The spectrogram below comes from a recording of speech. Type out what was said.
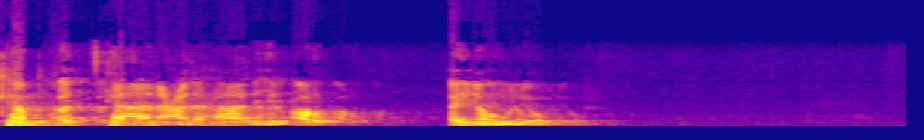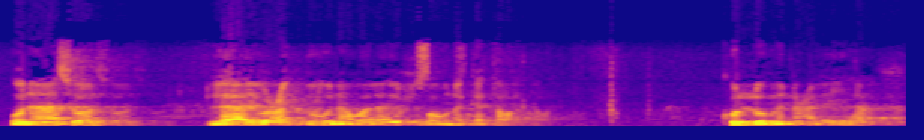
كم قد كان على هذه الأرض؟ أين هم اليوم؟ أناس لا يعدون ولا يحصون كثرة كل من عليها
